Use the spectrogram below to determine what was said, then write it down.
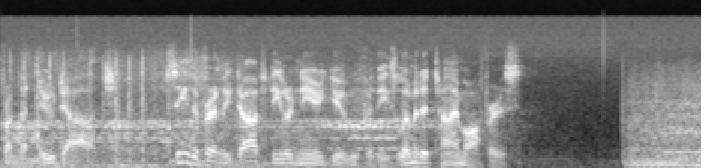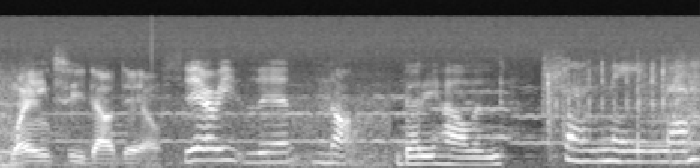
from the new Dodge. See the friendly Dodge dealer near you for these limited time offers. Wayne C. Dowdell. Sherry Lynn No. Betty Holland. Selena.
